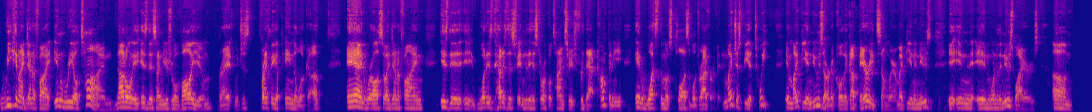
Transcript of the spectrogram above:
we can identify in real time not only is this unusual volume, right, which is frankly a pain to look up, and we're also identifying is the what is how does this fit into the historical time series for that company and what's the most plausible driver of it it might just be a tweet It might be a news article that got buried somewhere. It might be in a news in in one of the news wires. Um,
